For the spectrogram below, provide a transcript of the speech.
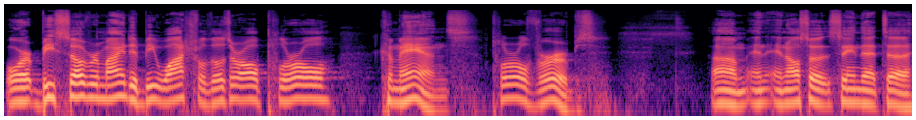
Or be sober minded, be watchful. Those are all plural commands, plural verbs. Um, and, and also saying that uh,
